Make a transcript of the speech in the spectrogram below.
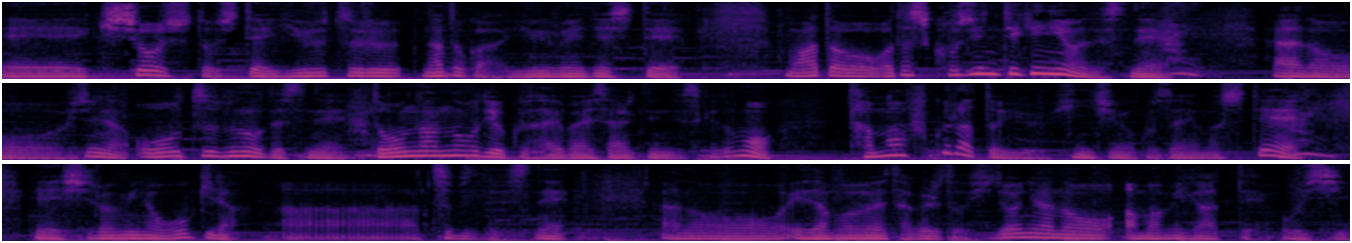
えー希少種としてユーツルなどが有名でして、まあ、あと私個人的にはですね、はい。あの非常に大粒のですねはい。道南の方でよく栽培されているんですけども玉ふくらという品種がございまして、はい。えー白身の大きなあー粒でですね、あの枝豆で食べると非常にあの甘みがあって美味しい、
